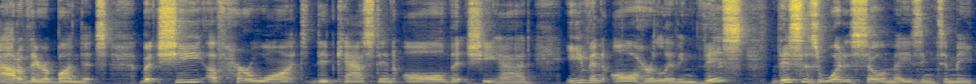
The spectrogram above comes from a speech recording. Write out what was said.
out of their abundance. But she of her want did cast in all that she had, even all her living. This, this is what is so amazing to me.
